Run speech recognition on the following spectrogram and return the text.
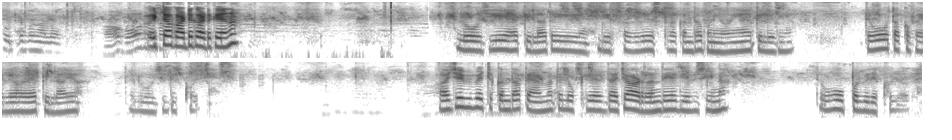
ਆਹੋ ਬਹੁਤ ਇੱਟਾਂ ਕੱਢ ਕੱਢ ਕੇ ਨਾ। ਲੋ ਜੀ ਇਹ ਹੈ ਕਿਲਾ ਤੇ ਦੇਖ ਸਕਦੇ ਹੋ ਇਸ ਤਰ੍ਹਾਂ ਕੰਧਾਂ ਬਣੀਆਂ ਹੋਈਆਂ ਹੈ ਕਿਲੇ ਦੀਆਂ। ਤੇ ਉਹ ਤੱਕ ਫੈਲਿਆ ਹੋਇਆ ਕਿਲਾ ਆ। ਤੇ ਲੋ ਜੀ ਦੇਖੋ ਜੀ। ਹਜੇ ਵੀ ਵਿੱਚ ਕੰਧਾਂ ਕਾਇਮ ਆ ਤੇ ਲੋਕੀ ਇਦਾਂ ਝਾੜ ਲੈਂਦੇ ਆ ਜੇ ਵੀ ਸੀ ਨਾ। ਤੇ ਉਹ ਉੱਪਰ ਵੀ ਦੇਖੋ ਜਾ ਕੇ।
